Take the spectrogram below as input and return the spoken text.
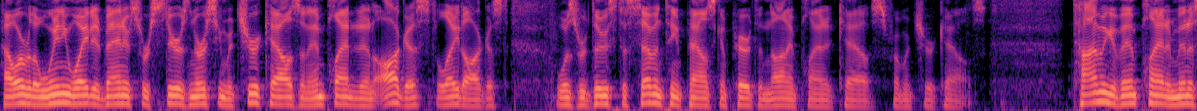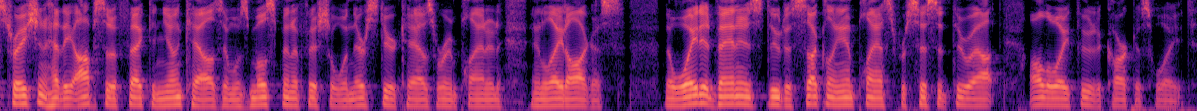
However, the weaning weight advantage for steers nursing mature cows and implanted in August, late August, was reduced to 17 pounds compared to non implanted calves from mature cows. Timing of implant administration had the opposite effect in young cows and was most beneficial when their steer calves were implanted in late August. The weight advantage due to suckling implants persisted throughout all the way through to carcass weight.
